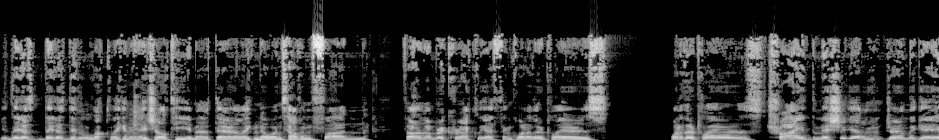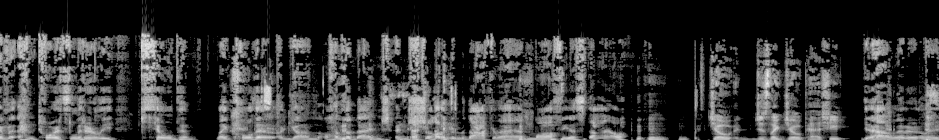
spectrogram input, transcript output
they just they just didn't look like an NHL team out there. Like no one's having fun. If I remember correctly, I think one of their players. One of their players tried the Michigan during the game, and Torts literally killed him like pulled out a gun on the bench and shot him in the back of the head, mafia style. Joe, just like Joe Pesci. Yeah, literally.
